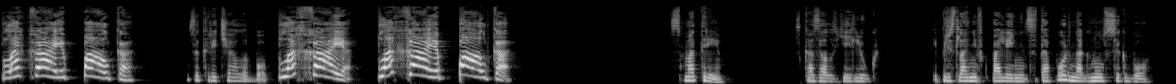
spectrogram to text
«Плохая палка!» — закричала Бо. «Плохая! Плохая палка!» «Смотри», — сказал ей Люк, и, прислонив к поленнице топор, нагнулся к Бо.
